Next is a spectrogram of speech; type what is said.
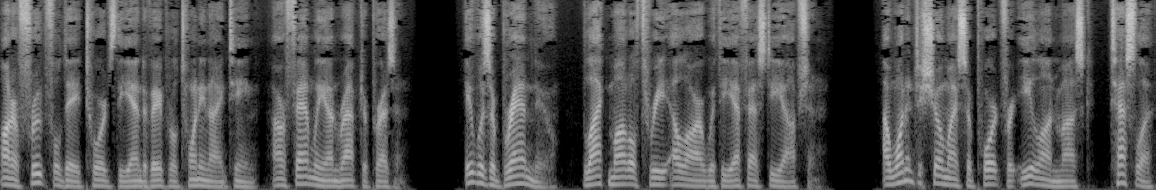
On a fruitful day towards the end of April 2019, our family unwrapped a present. It was a brand new, black Model 3 LR with the FSD option. I wanted to show my support for Elon Musk, Tesla,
